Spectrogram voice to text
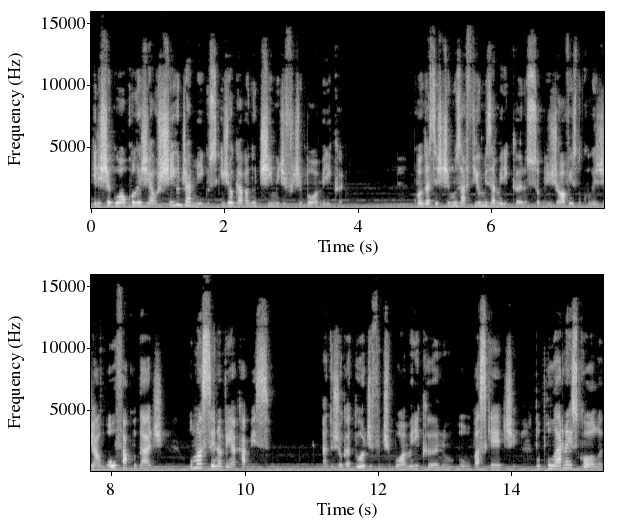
Ele chegou ao colegial cheio de amigos e jogava no time de futebol americano. Quando assistimos a filmes americanos sobre jovens no colegial ou faculdade, uma cena vem à cabeça. A do jogador de futebol americano ou basquete, popular na escola,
